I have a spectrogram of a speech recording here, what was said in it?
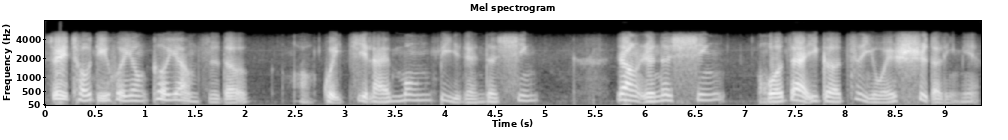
所以仇敌会用各样子的啊诡计来蒙蔽人的心，让人的心活在一个自以为是的里面。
